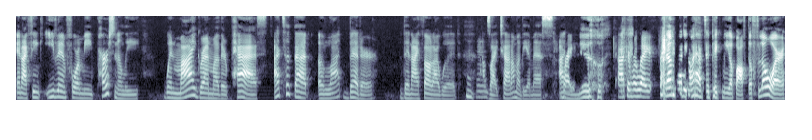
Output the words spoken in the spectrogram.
And I think even for me personally, when my grandmother passed, I took that a lot better than I thought I would. Mm-hmm. I was like, Chad, I'm gonna be a mess. I right. knew. I can relate. Somebody gonna have to pick me up off the floor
